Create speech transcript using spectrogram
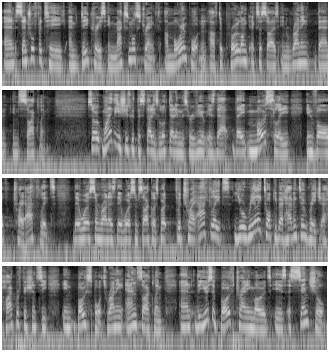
and central fatigue and decrease in maximal strength are more important after prolonged exercise in running than in cycling. So, one of the issues with the studies looked at in this review is that they mostly involve triathletes. There were some runners, there were some cyclists, but for triathletes, you're really talking about having to reach a high proficiency in both sports, running and cycling. And the use of both training modes is essential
